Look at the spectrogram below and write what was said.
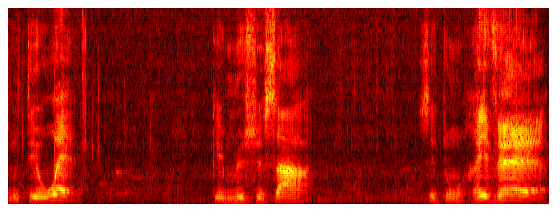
Nous te ouais que monsieur ça, c'est ton rêveur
